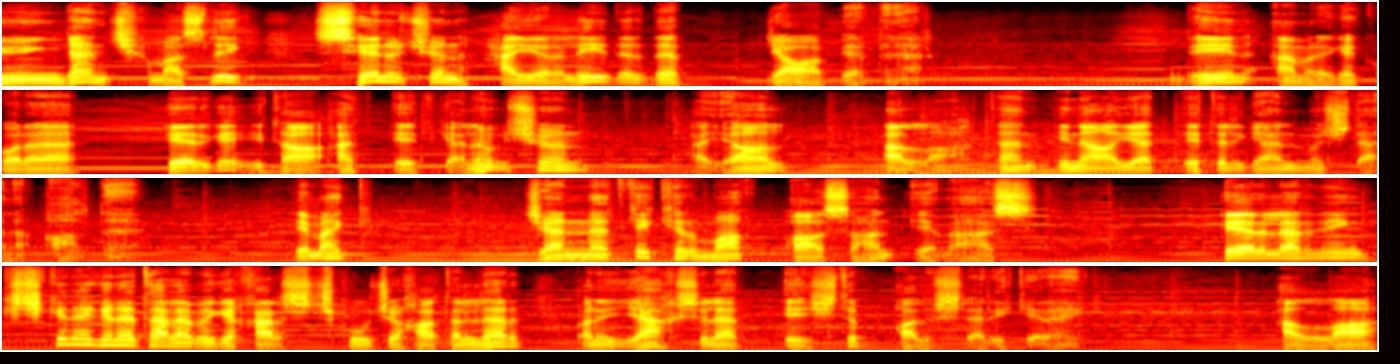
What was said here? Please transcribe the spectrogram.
Uyingdan chiqmaslik sen uchun xayrlidir deb javob berdilar. Din amriga ko'ra erga itoat etgani uchun ayol Allohdan inoyat etilgan mujdani oldi. Demak, jannatga kirmoq oson emas. Erlarning kichkinagina talabiga qarshi chiquvchi xotinlar buni yaxshilab eshitib olishlari kerak. Alloh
